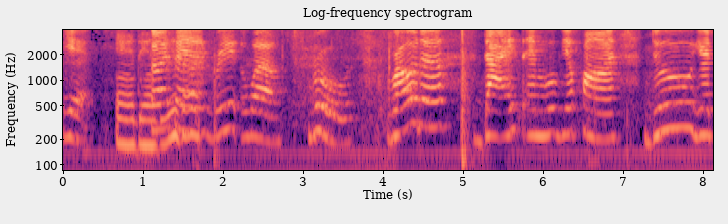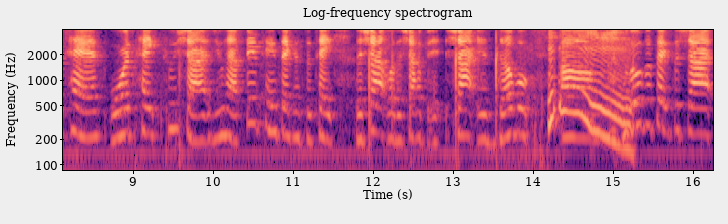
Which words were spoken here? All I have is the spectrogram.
Yes. And then So it says, are- well, rules. Roll the dice and move your pawn. Do your task or take two shots. You have 15 seconds to take the shot or the shot, shot is doubled. Um, loser takes a shot.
